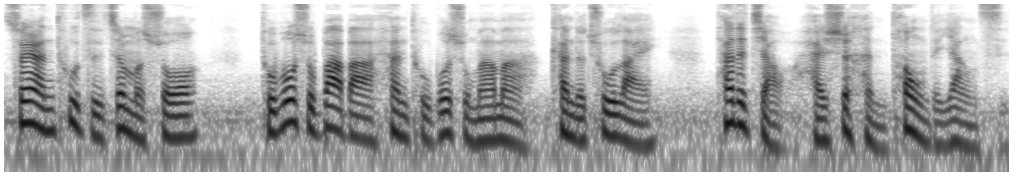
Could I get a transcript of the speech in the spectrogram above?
虽然兔子这么说，土拨鼠爸爸和土拨鼠妈妈看得出来，他的脚还是很痛的样子。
